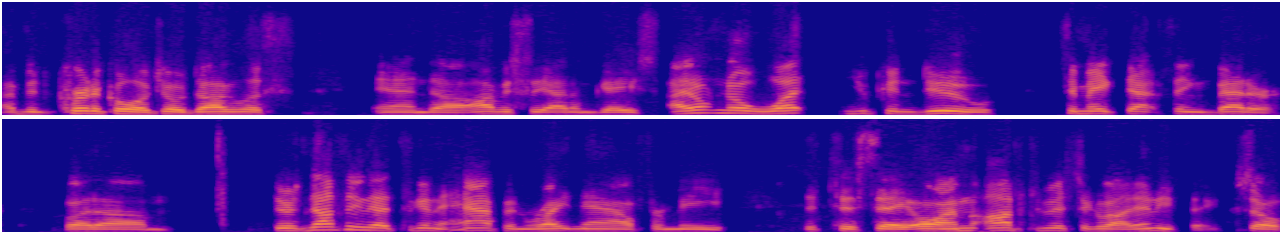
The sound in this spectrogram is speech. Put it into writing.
I've been critical of Joe Douglas. and uh, obviously Adam Gase. I don't know what you can do to make that thing better, but um, there's nothing that's going to happen right now for me to, to say, oh, I'm optimistic about anything. So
